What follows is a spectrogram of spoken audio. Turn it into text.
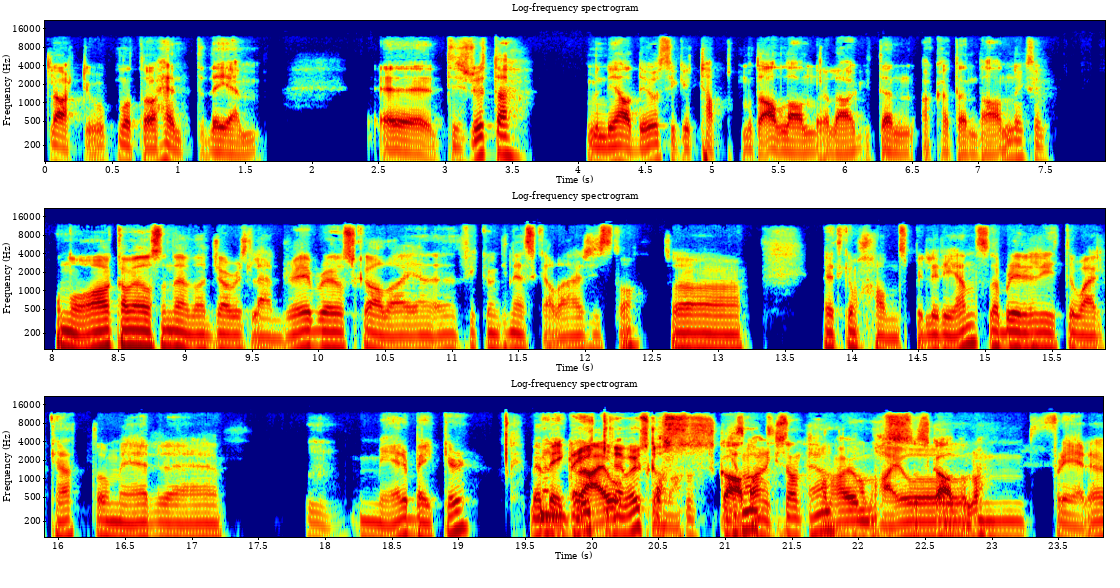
klarte jo på en måte å hente det hjem eh, til slutt, da. Men de hadde jo sikkert tapt mot alle andre lag den, akkurat den dagen, liksom. Og nå kan vi også nevne at Jarvis Landry ble jo igjen- fikk jo en kneskade her sist òg. Så vet ikke om han spiller igjen, så da blir det lite Wildcat og mer, uh, Mm. mer Baker. Men, Men Baker, er jo skadet, også ikke skada, sant? ikke sant? Ja, Han har jo Han har masse jo skader nå. flere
